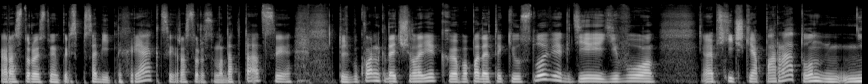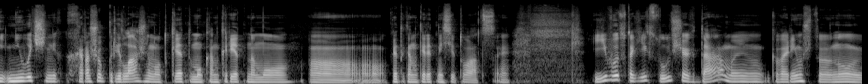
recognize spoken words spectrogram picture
расстройствами приспособительных реакций, расстройством адаптации. То есть буквально, когда человек попадает в такие условия, где его э, психический аппарат, он не, не очень хорошо прилажен вот к этому конкретному, э, к этой конкретной ситуации. И вот в таких случаях, да, мы говорим, что, ну,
